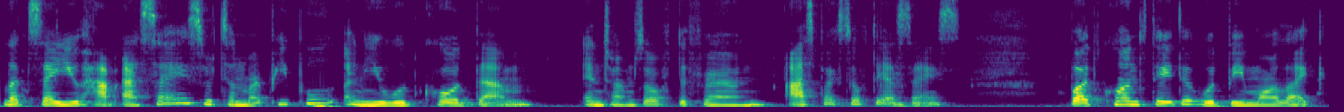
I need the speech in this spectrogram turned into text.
let's say you have essays written by people and you would code them in terms of different aspects of the essays. But quantitative would be more like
